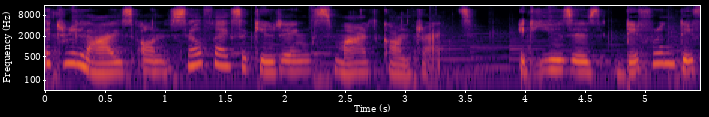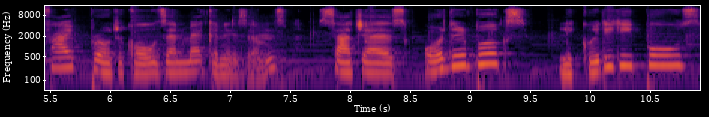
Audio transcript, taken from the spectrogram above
it relies on self executing smart contracts. It uses different DeFi protocols and mechanisms such as order books, liquidity pools,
